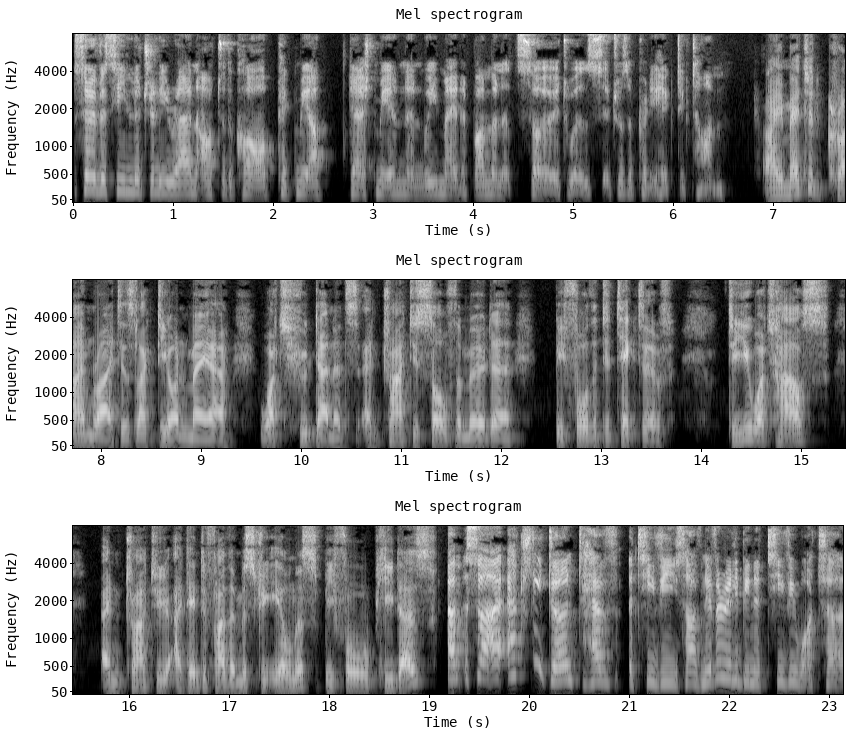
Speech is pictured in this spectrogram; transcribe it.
service. He literally ran out to the car, picked me up, dashed me in, and we made it by minutes. So it was it was a pretty hectic time. I imagine crime writers like Deon Meyer watch whodunits and try to solve the murder before the detective. Do you watch House? and try to identify the mystery illness before he does? Um, so I actually don't have a TV, so I've never really been a TV watcher.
